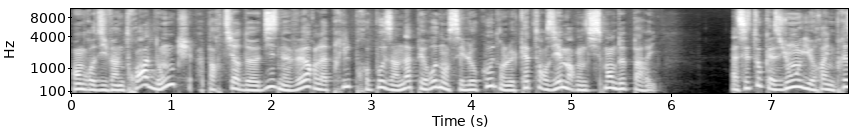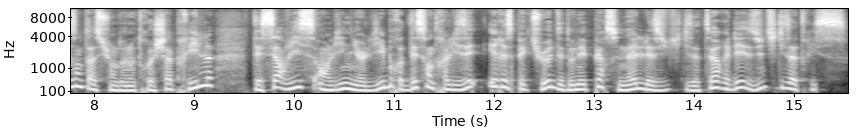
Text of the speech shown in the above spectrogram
Vendredi 23, donc, à partir de 19h, l'April propose un apéro dans ses locaux dans le 14e arrondissement de Paris. À cette occasion, il y aura une présentation de notre Chapril, des services en ligne libres, décentralisés et respectueux des données personnelles des utilisateurs et des utilisatrices.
